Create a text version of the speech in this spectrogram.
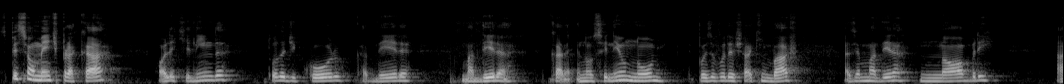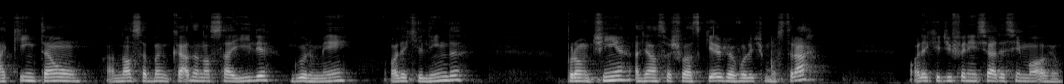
especialmente para cá. Olha que linda, toda de couro, cadeira, madeira, cara, eu não sei nem o nome, depois eu vou deixar aqui embaixo, mas é madeira nobre. Aqui então a nossa bancada, a nossa ilha gourmet, olha que linda. Prontinha, ali a nossa churrasqueira, já vou te mostrar. Olha que diferenciado esse imóvel.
